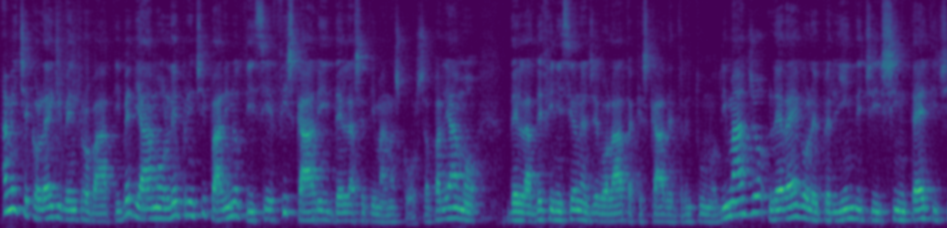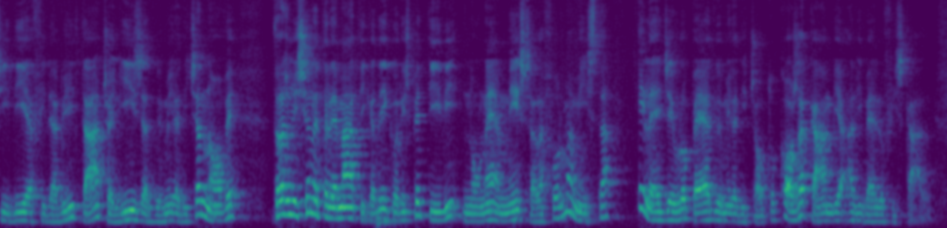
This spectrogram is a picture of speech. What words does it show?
Amici e colleghi, bentrovati. Vediamo le principali notizie fiscali della settimana scorsa. Parliamo della definizione agevolata che scade il 31 di maggio, le regole per gli indici sintetici di affidabilità, cioè gli ISA 2019, trasmissione telematica dei corrispettivi, non è ammessa la forma mista e legge europea 2018. Cosa cambia a livello fiscale?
